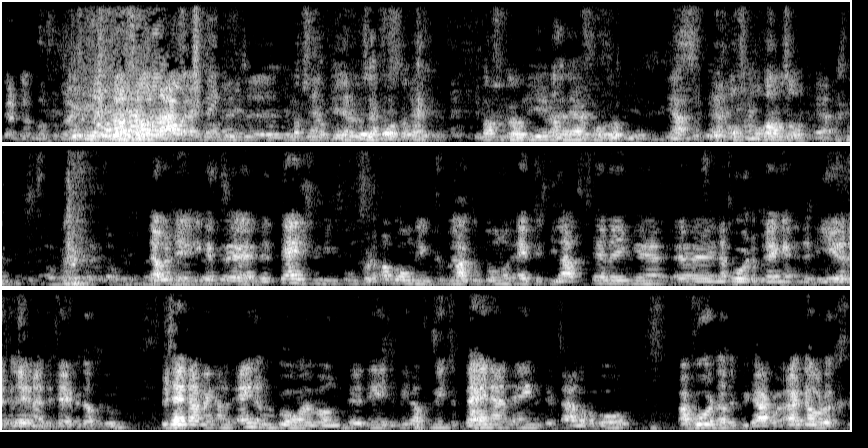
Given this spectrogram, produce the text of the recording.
Ja, dat was belangrijk. Dat is wel het laatste. Je mag ze kopiëren, we zijn voor kopiëren. Je mag ze kopiëren. Ja, of, of andersom. Ja. Dames en heren, ik heb uh, de tijdsverdienst om voor de afronding gebruikt om toch nog eventjes die laatste stelling uh, uh, naar voren te brengen en de heren de gelegenheid te geven dat te doen. We zijn daarmee aan het einde gekomen van deze middag, tenminste bijna aan het einde, er staat nog een borrel. Maar voordat ik u daarvoor uitnodig,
